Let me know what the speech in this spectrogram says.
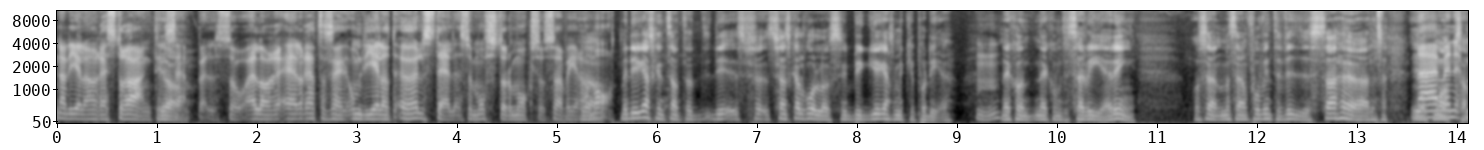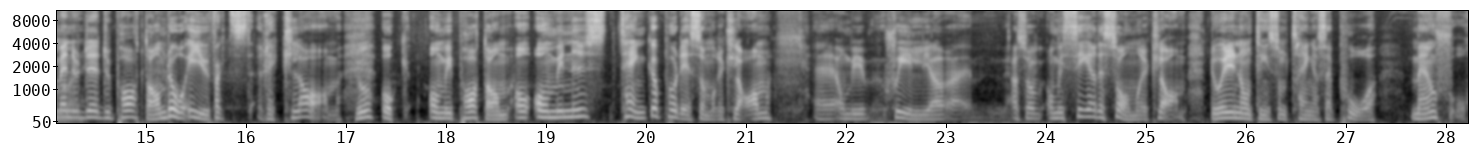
När det gäller en restaurang till Ja. exempel. Så, eller, eller rättare sagt om det gäller ett ölställe så måste de också servera mat. Men det är ganska intressant att det, svensk alkohollagstiftning bygger ganska mycket på det. Mm. När det när det kommer till servering. Sen, men sen får vi inte visa öl i Nej ett men, men det du pratar om då är ju faktiskt reklam. Jo. Och om vi pratar om, om vi nu tänker på det som reklam, eh, om vi skiljer, eh, alltså om vi ser det som reklam, då är det någonting som tränger sig på människor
